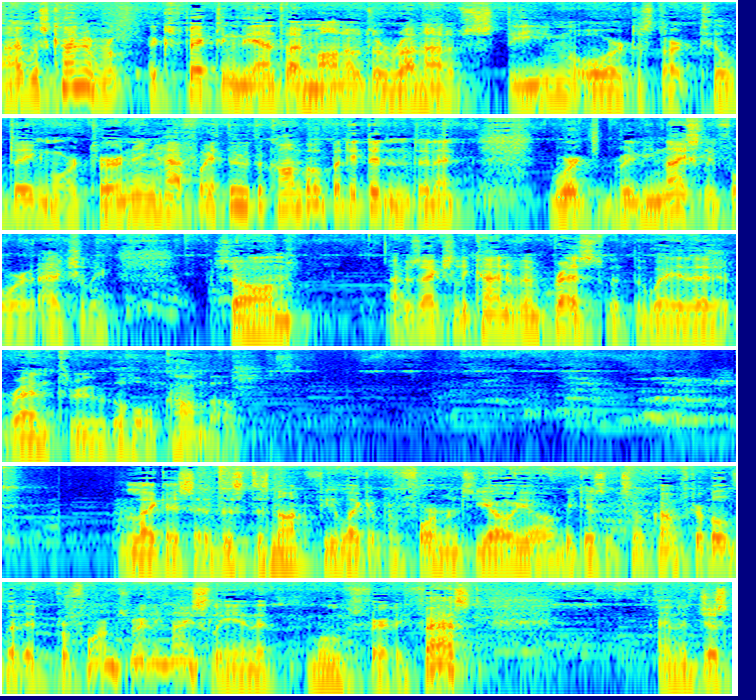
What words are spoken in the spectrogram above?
I was kind of expecting the anti-mono to run out of steam or to start tilting or turning halfway through the combo, but it didn't, and it worked really nicely for it actually. So um, I was actually kind of impressed with the way that it ran through the whole combo. Like I said, this does not feel like a performance yo-yo because it's so comfortable, but it performs really nicely and it moves fairly fast and it just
